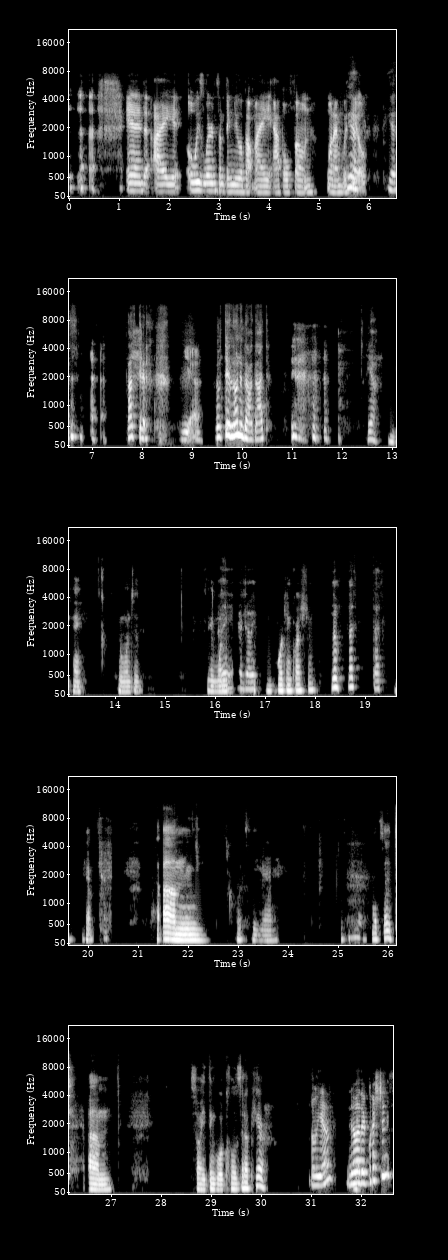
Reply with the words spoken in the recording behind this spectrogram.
and I always learn something new about my Apple phone when I'm with Yeah. Yes. That's good. Yeah. I'm still learning about that. Yeah. okay you want to say one Hey, hey, Joey. important question No, that's that's okay um let's see here that's it um so i think we'll close it up here oh yeah. No Yeah. other questions?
